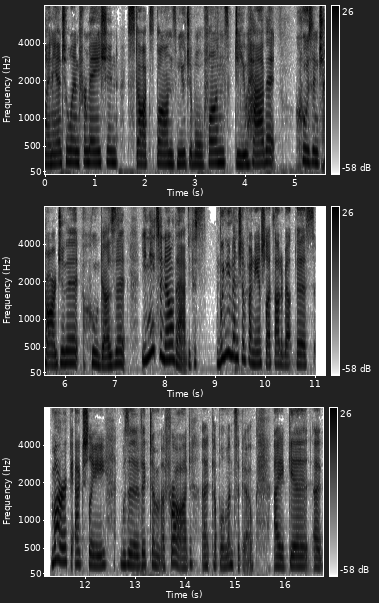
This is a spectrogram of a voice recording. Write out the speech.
financial information, stocks, bonds, mutual funds. Do you have it? Who's in charge of it? Who does it? You need to know that because When you mentioned financial, I thought about this. Mark actually was a victim of fraud a couple of months ago. I get a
